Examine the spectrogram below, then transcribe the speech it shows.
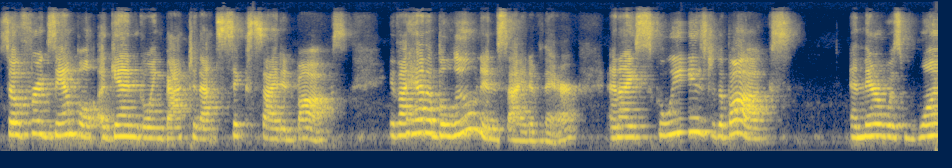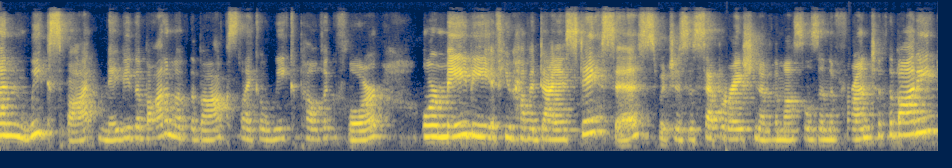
So for example again going back to that six sided box if I had a balloon inside of there and I squeezed the box and there was one weak spot, maybe the bottom of the box, like a weak pelvic floor, or maybe if you have a diastasis, which is a separation of the muscles in the front of the body,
